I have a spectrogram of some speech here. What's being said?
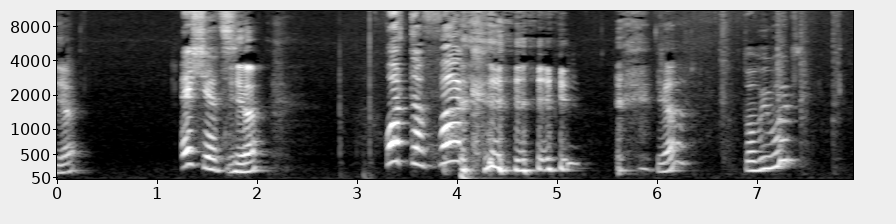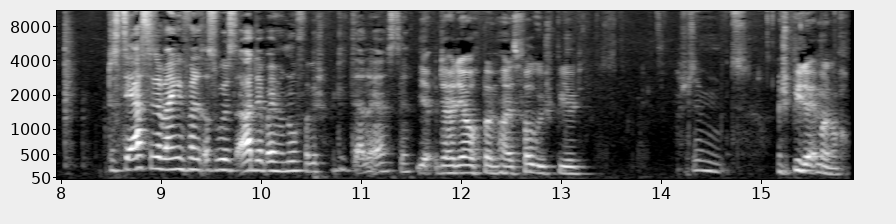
Ja. Echt jetzt? Ja. What the fuck? ja? Bobby Wood? Das ist der erste, der mir eingefallen ist aus den USA, der bei Hannover gespielt hat, der allererste. Ja, der hat ja auch beim HSV gespielt. Stimmt. Er spielt ja immer noch.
